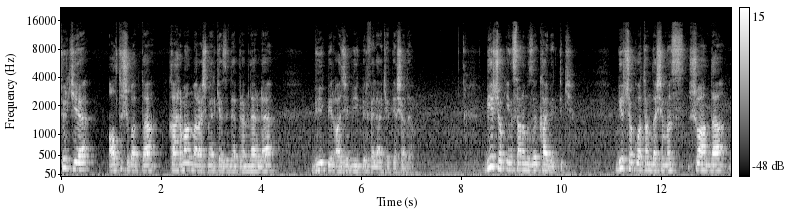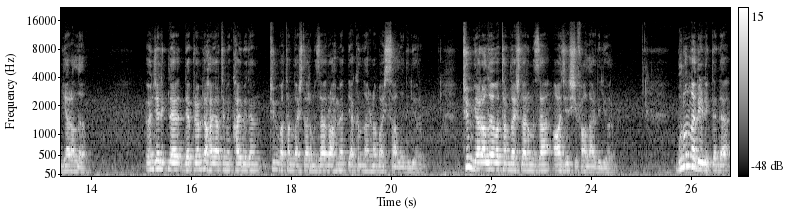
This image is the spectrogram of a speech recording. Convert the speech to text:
Türkiye 6 Şubat'ta Kahramanmaraş merkezli depremlerle büyük bir acı, büyük bir felaket yaşadı. Birçok insanımızı kaybettik. Birçok vatandaşımız şu anda yaralı. Öncelikle depremde hayatını kaybeden tüm vatandaşlarımıza rahmet yakınlarına başsağlığı diliyorum. Tüm yaralı vatandaşlarımıza acil şifalar diliyorum. Bununla birlikte de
